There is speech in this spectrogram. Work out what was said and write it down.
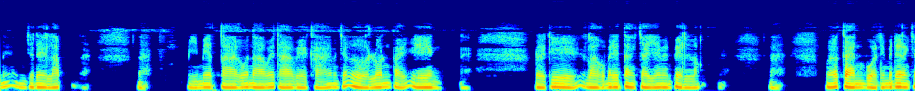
นี่มันจะได้รับนะมีเมตตากรุณาไว้ทาเวขามันจะเอ่อล้นไปเองนะโดยที่เราก็ไม่ได้ตั้งใจให้มันเป็นหรอกนะเมื่อการบวชนี่ไม่ได้ตั้งใจ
